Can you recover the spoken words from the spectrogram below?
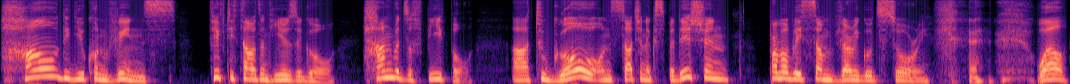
How did you convince 50,000 years ago hundreds of people uh, to go on such an expedition? Probably some very good story. Well,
